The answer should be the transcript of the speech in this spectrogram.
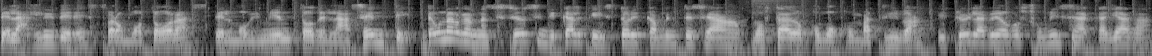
de las líderes promotoras del movimiento de la CENTE, de una organización sindical que históricamente se ha mostrado como combativa y que hoy la veo sumisa, callada,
